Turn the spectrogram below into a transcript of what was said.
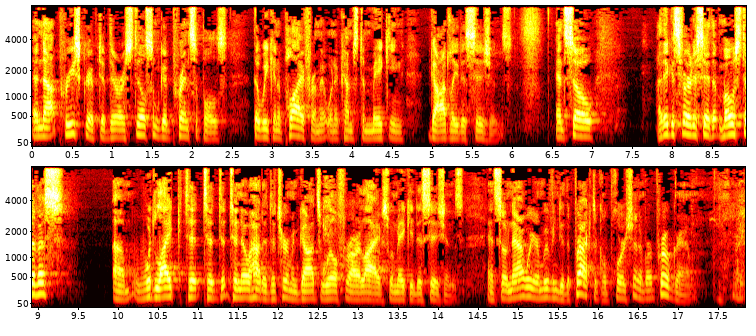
and not prescriptive, there are still some good principles that we can apply from it when it comes to making godly decisions. And so, I think it's fair to say that most of us um, would like to, to, to know how to determine God's will for our lives when making decisions. And so now we are moving to the practical portion of our program. Right?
